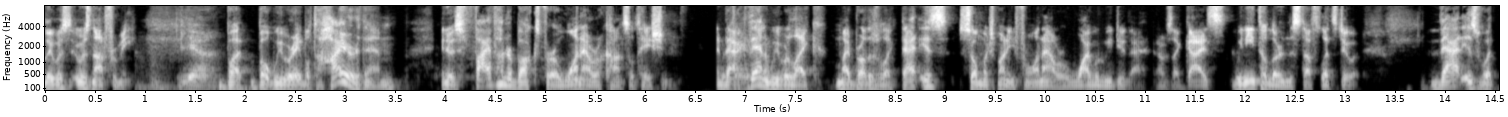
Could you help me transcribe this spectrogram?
It was it was not for me. Yeah. But but we were able to hire them, and it was five hundred bucks for a one hour consultation. And okay. back then we were like, my brothers were like, that is so much money for one hour. Why would we do that? And I was like, guys, we need to learn this stuff. Let's do it. That is what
